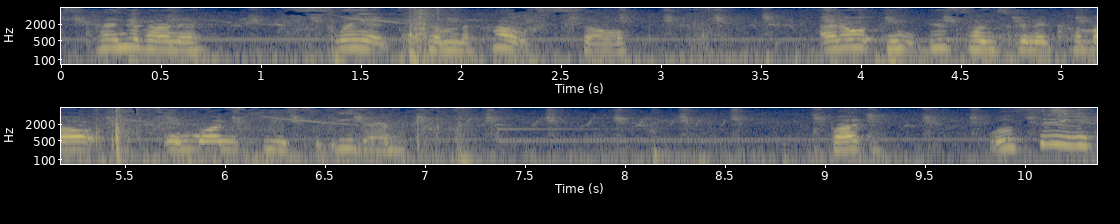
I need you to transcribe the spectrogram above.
It's kind of on a slant from the house, so I don't think this one's gonna come out in one piece either. But we'll see.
